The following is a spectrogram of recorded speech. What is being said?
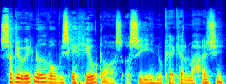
så er det jo ikke noget, hvor vi skal hævde os og sige, nu kan jeg kalde mig haji.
